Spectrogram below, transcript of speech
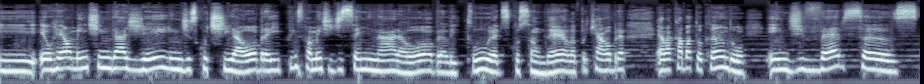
E eu realmente engajei em discutir a obra e principalmente disseminar a obra, a leitura, a discussão dela, porque a obra ela acaba tocando em diversas.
